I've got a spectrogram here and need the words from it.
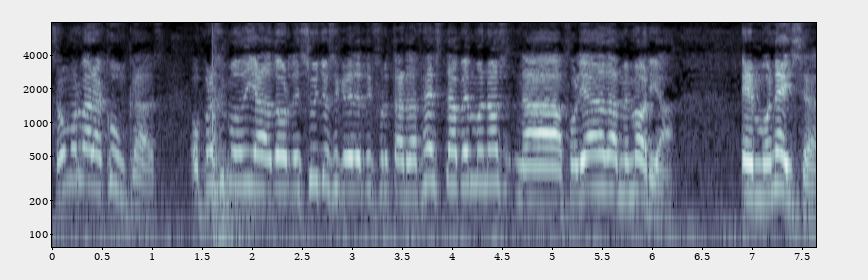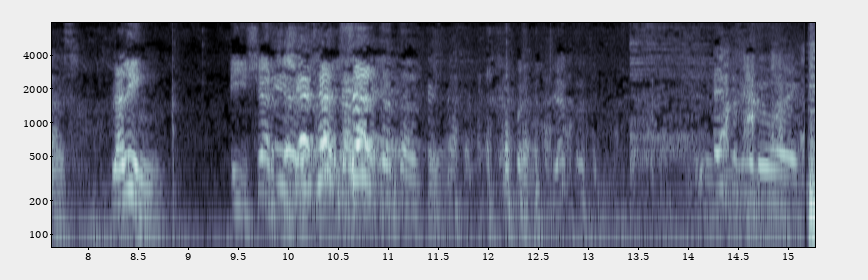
Somos Baracuncas. O próximo día 2 de xullo, se queredes disfrutar da festa, vémonos na foliada da memoria. En Moneixas. Lalín. Inxerta. Inxerta. Inxerta. Esto sí que tuvo ben.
